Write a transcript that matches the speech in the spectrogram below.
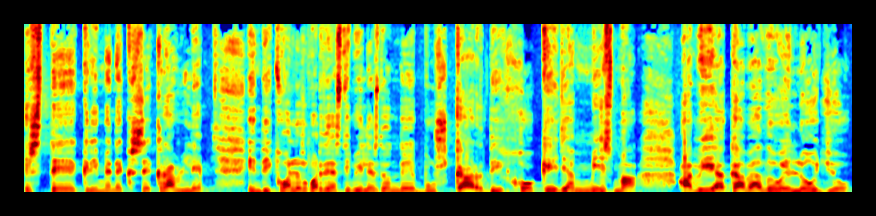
este crimen execrable, indicó a los guardias civiles dónde buscar. Dijo que ella misma había cavado el hoyo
